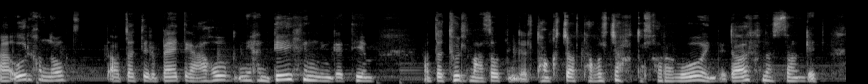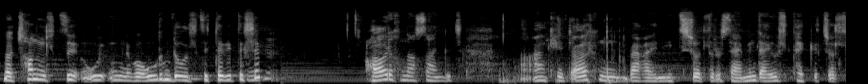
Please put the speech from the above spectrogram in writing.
өөрийнх нь нуугд одоо тэр байдаг агуугийнхын дээх нь ингээд тийм одоо төл малууд ингээл тонгочоор тоглож явахт болохоор өө ингээд ойрхоноосоо ингээд нөгөө чон үлзээ нөгөө үүрэндөө үлзээтэй гэдэг шиг ойрхоноосоо ингэж анхид ойрхон байгаа энэ эзшүүлрээс аминд аюултай гэж бол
